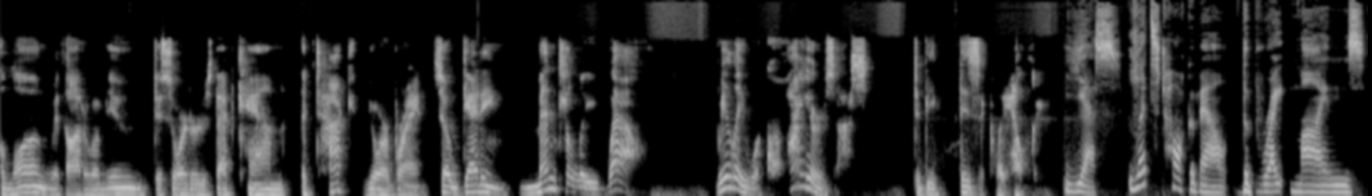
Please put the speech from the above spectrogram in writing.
along with autoimmune disorders that can attack your brain. So getting mentally well really requires us to be physically healthy. Yes. Let's talk about the Bright Minds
